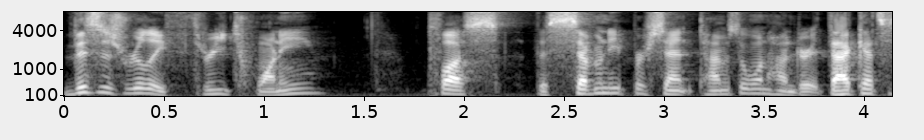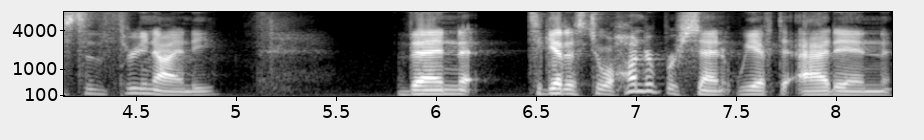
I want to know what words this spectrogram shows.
This is really 320 plus the 70% times the 100. That gets us to the 390. Then to get us to 100%, we have to add in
